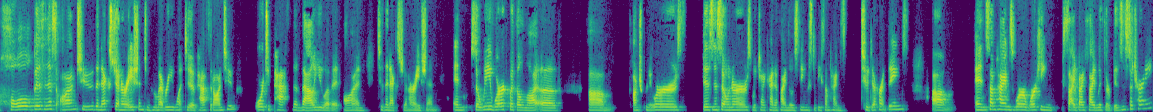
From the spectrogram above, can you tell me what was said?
whole business on to the next generation to whomever you want to pass it on to or to pass the value of it on to the next generation. And so we work with a lot of um, entrepreneurs, business owners, which I kind of find those things to be sometimes two different things. Um, and sometimes we're working side by side with their business attorney,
